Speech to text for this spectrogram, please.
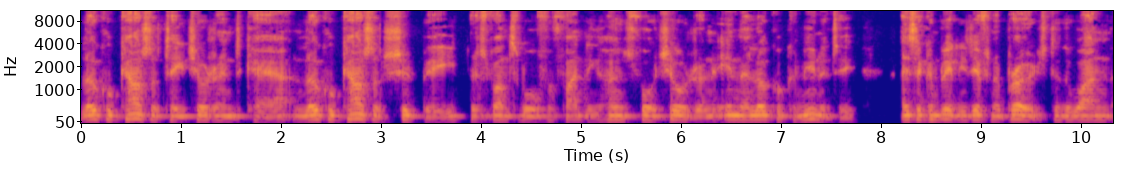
local councils take children into care, and local councils should be responsible for finding homes for children in their local community. It's a completely different approach to the one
